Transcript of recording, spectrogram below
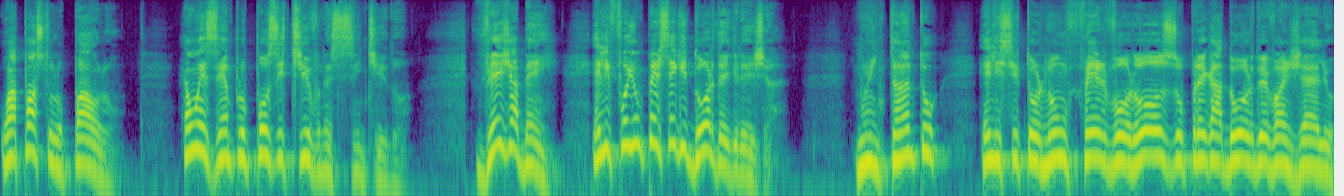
O apóstolo Paulo é um exemplo positivo nesse sentido. Veja bem, ele foi um perseguidor da igreja. No entanto, ele se tornou um fervoroso pregador do Evangelho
